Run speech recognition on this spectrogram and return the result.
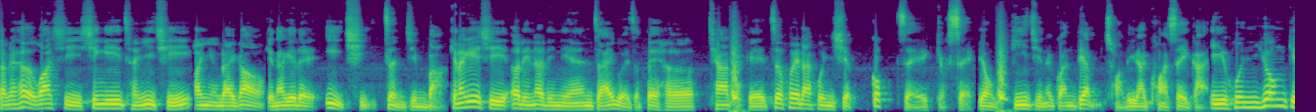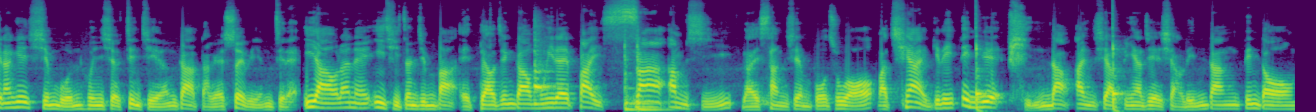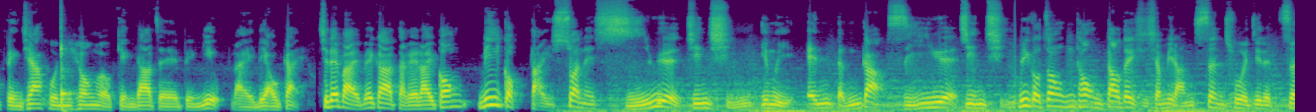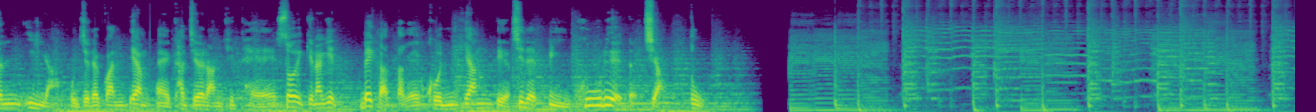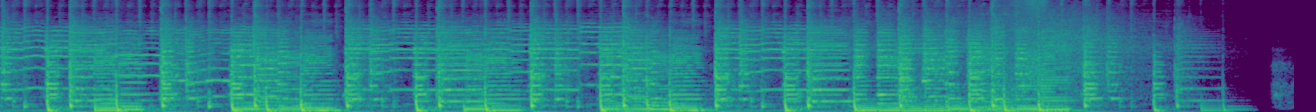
大家好，我是新一陈义奇，欢迎来到今天的一起正经吧。今天是二零二零年十一月十八号，请大家做伙来分析国际局势，用基情的观点带你来看世界。以分享今日新闻分析进程，甲大家说明一下。以后咱的一起正经吧会调整到每礼拜三暗时来上线播出哦。嘛，请会记得订阅频道，按下边仔个小铃铛叮咚，并且分享给更加多朋友来了解。这礼拜要甲大家来讲美国大选的十月惊奇，因为延长到十一月惊奇。美国总统到底是虾米人胜出的这争议啊？有一个观点，诶，较少人去提，所以今仔日要甲大家分享到这个被忽略的角度。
